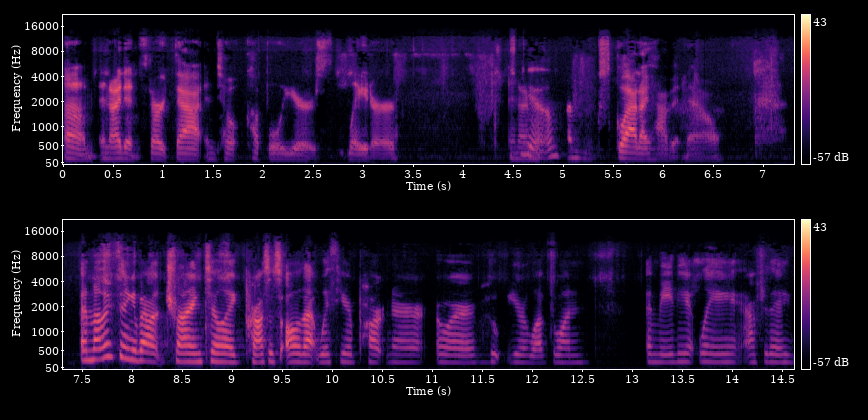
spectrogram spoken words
um, and I didn't start that until a couple years later. And I'm, yeah. I'm glad I have it now. Another thing about trying to like process all that with your partner or who, your loved one immediately after they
